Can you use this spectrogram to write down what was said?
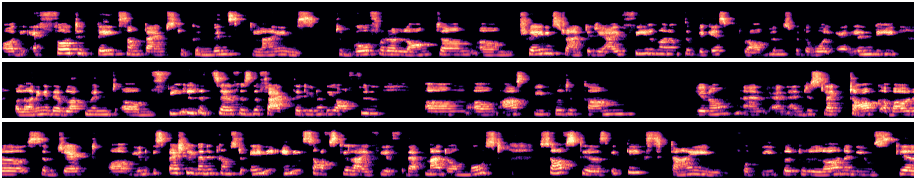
or the effort it takes sometimes to convince clients to go for a long term um, training strategy. I feel one of the biggest problems with the whole l&d or learning and development um, field itself is the fact that you know they often um, um ask people to come you know and, and and just like talk about a subject or you know especially when it comes to any any soft skill i feel for that matter or most soft skills it takes time for people to learn a new skill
